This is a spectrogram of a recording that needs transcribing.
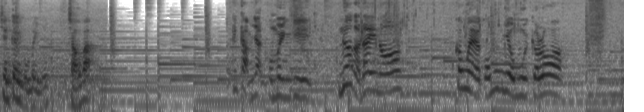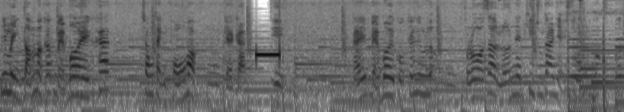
trên kênh của mình nhé. Chào các bạn. Cái cảm nhận của mình thì nước ở đây nó không hề có nhiều mùi clo, như mình tắm ở các bể bơi khác trong thành phố hoặc kể cả thì cái bể bơi có cái lưu lượng floor rất là lớn nên khi chúng ta nhảy xuống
